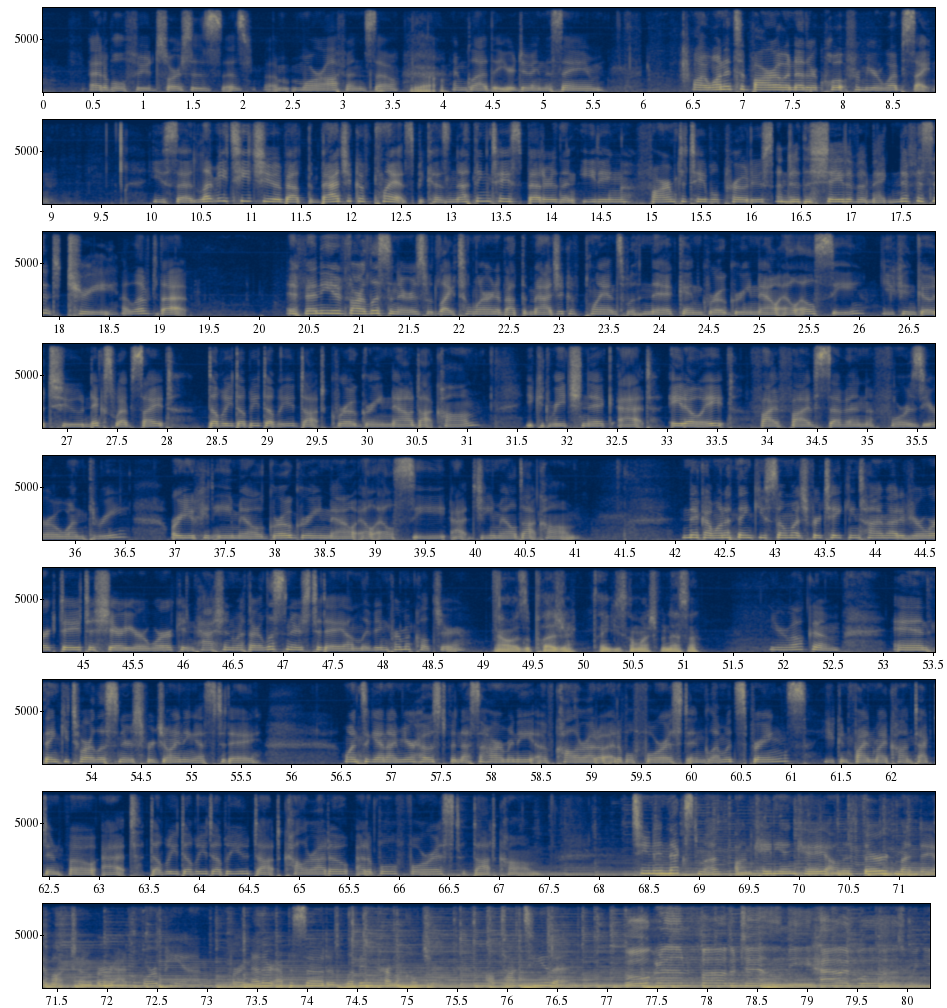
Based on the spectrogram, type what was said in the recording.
edible food sources as um, more often. So yeah. I'm glad that you're doing the same. Well, I wanted to borrow another quote from your website. You said, Let me teach you about the magic of plants because nothing tastes better than eating farm to table produce under the shade of a magnificent tree. I loved that. If any of our listeners would like to learn about the magic of plants with Nick and Grow Green Now LLC, you can go to Nick's website, www.growgreennow.com. You can reach Nick at 808 557 4013, or you can email growgreennowllc at gmail.com. Nick, I want to thank you so much for taking time out of your workday to share your work and passion with our listeners today on Living Permaculture. No, it was a pleasure. Thank you so much, Vanessa. You're welcome. And thank you to our listeners for joining us today. Once again, I'm your host, Vanessa Harmony of Colorado Edible Forest in Glenwood Springs. You can find my contact info at www.coloradoedibleforest.com. Tune in next month on KDNK on the third Monday of October at 4 p.m. for another episode of Living Permaculture. I'll talk to you then. Oh, grandfather, tell me how it was when you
